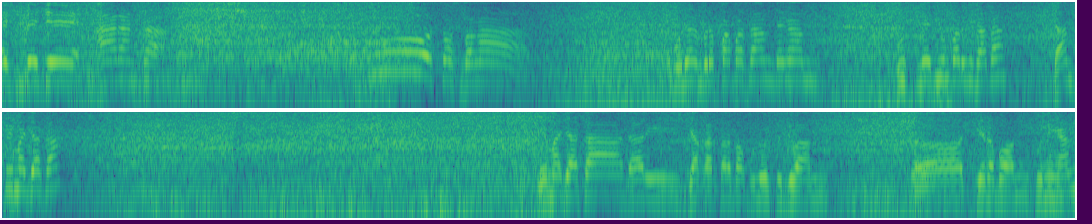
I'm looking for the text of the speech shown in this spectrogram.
STJ Aransa. Uh, sos banget. Kemudian berpapasan dengan bus medium pariwisata dan prima jasa. Prima jasa dari Jakarta Lebak Bulus tujuan Cirebon Kuningan.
